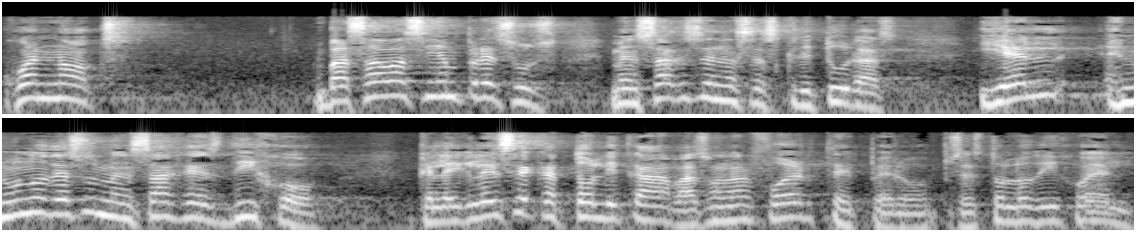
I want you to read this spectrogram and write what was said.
Juan Knox basaba siempre sus mensajes en las escrituras y él en uno de esos mensajes dijo que la iglesia católica va a sonar fuerte, pero pues esto lo dijo él,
